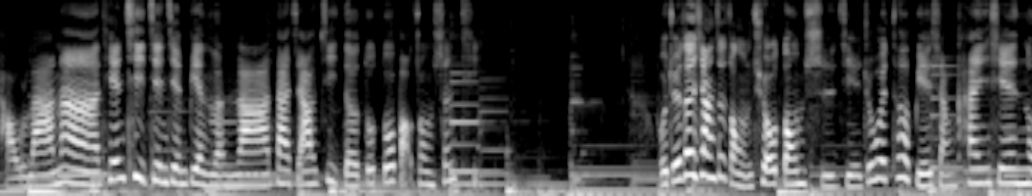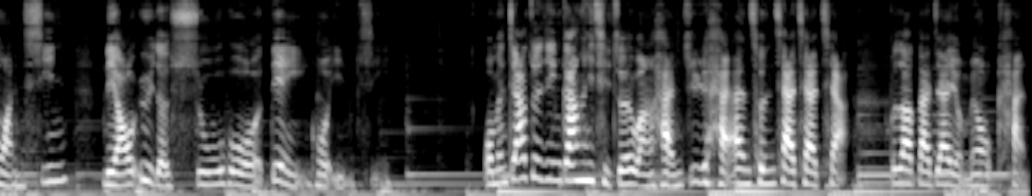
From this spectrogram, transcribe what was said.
好啦，那天气渐渐变冷啦，大家要记得多多保重身体。我觉得像这种秋冬时节，就会特别想看一些暖心疗愈的书或电影或影集。我们家最近刚一起追完韩剧《海岸村恰恰恰》，不知道大家有没有看？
